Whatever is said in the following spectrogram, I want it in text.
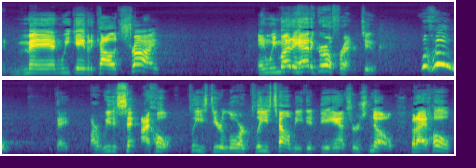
And man, we gave it a college try. And we might have had a girlfriend or two. Woohoo! Okay, are we the same? I hope. Please, dear Lord, please tell me that the answer is no. But I hope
